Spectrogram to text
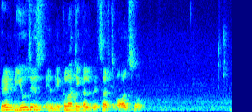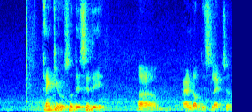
great uses in ecological research also. Thank you. So this is the uh, end of this lecture.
